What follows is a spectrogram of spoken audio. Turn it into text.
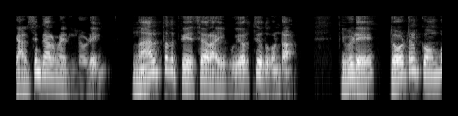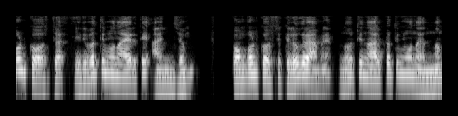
കാൽസ്യം കാർബണേറ്റ് ലോഡിംഗ് നാൽപ്പത് പി എച്ച് ആർ ആയി ഉയർത്തിയത് കൊണ്ടാണ്. ഇവിടെ ടോട്ടൽ കോമ്പൗണ്ട് കോസ്റ്റ് ഇരുപത്തി മൂന്നായിരത്തി അഞ്ചും കോമ്പൗണ്ട് കോസ്റ്റ് കിലോഗ്രാമിന് നൂറ്റി നാൽപ്പത്തി മൂന്ന് എന്നും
